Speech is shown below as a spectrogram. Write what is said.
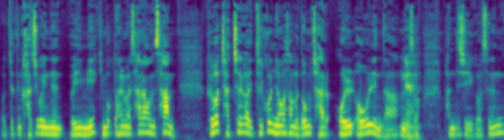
어쨌든 가지고 있는 의미, 김복동 할머니 살아온 삶 그것 자체가 들꽃 영화상과 너무 잘 어울- 어울린다. 그래서 네. 반드시 이것은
